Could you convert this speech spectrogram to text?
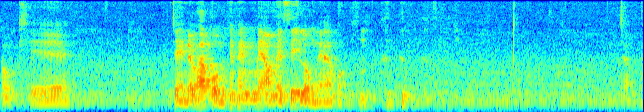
โอเค จะเห็นได้ว่าผมแม่งไม่เอาเมสซี่ลงเลยครับผมจัดไป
